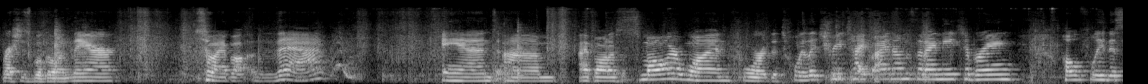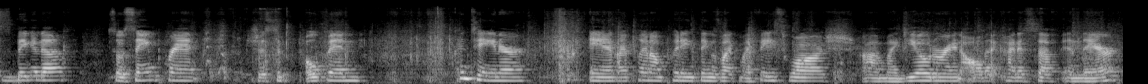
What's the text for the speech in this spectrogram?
brushes will go in there. So I bought that. And um, I bought a smaller one for the toiletry type items that I need to bring. Hopefully this is big enough. So same print, just an open container. And I plan on putting things like my face wash, uh, my deodorant, all that kind of stuff in there.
